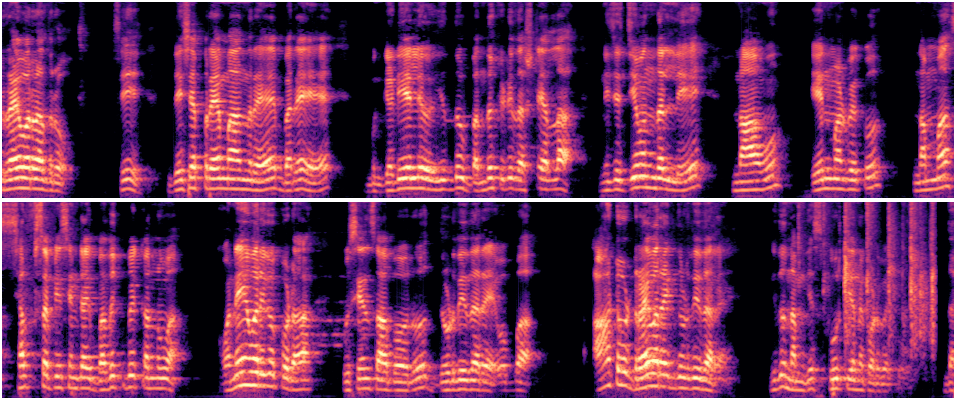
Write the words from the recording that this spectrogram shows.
ಡ್ರೈವರ್ ಆದರು. ಸಿ, ದೇಶ ಪ್ರೇಮ ಅಂದರೆ ಬರೇ ಗಡಿಯಲ್ಲಿ ಇದ್ದು ಬಂದು ಹಿಡಿದಷ್ಟೇ ಅಲ್ಲ, ನಿಜ ಜೀವನದಲ್ಲಿ ನಾವು ಏನು ಮಾಡಬೇಕು? ನಮ್ಮ ಸೆಲ್ಫ್ ಸಫಿಷಿಯೆಂಟ್ ಆಗಿ ಬದುಕಬೇಕು ಅನ್ನುವ ಕೊನೆಯವರೆಗೂ ಕೂಡ ಹುಸೇನ್ ಸಾಬ್ ಅವರು ದುಡ್ದಿದ್ದಾರೆ. ಒಬ್ಬ ಆಟೋ ಡ್ರೈವರ್ ಆಗಿ ದುಡ್ದಿದ್ದಾರೆ. ಇದು ನಮಗೆ ಸ್ಫೂರ್ತಿಯನ್ನು ಕೊಡಬೇಕು. The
